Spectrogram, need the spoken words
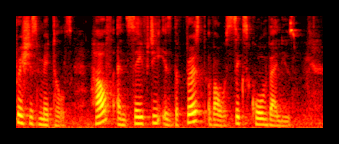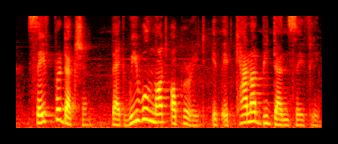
Precious Metals, health and safety is the first of our six core values. Safe production, that we will not operate if it cannot be done safely.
